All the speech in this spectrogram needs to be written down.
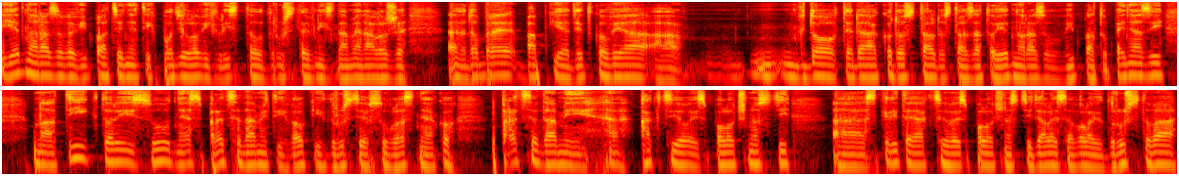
Jednorazové vyplatenie tých podielových listov družstevných znamenalo, že e, dobré babky a detkovia a kto teda ako dostal, dostal za to jednorazovú výplatu peňazí. No a tí, ktorí sú dnes predsedami tých veľkých družstiev, sú vlastne ako predsedami akciovej spoločnosti, skryté akciové spoločnosti, ďalej sa volajú družstva,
